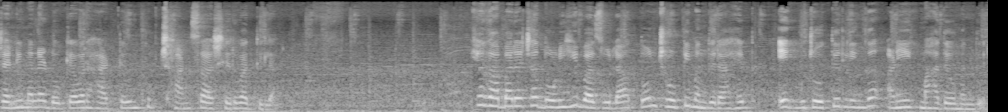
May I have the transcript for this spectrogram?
ज्यांनी मला डोक्यावर हात ठेवून खूप छानसा आशीर्वाद दिला. ह्या गाभाऱ्याच्या दोन्ही बाजूला दोन छोटी मंदिरं आहेत एक ज्योतिर्लिंग आणि एक महादेव मंदिर.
